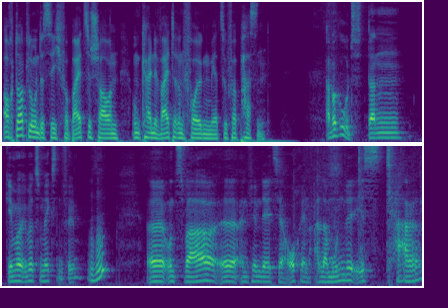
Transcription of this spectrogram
Auch dort lohnt es sich vorbeizuschauen, um keine weiteren Folgen mehr zu verpassen. Aber gut, dann gehen wir über zum nächsten Film. Mhm. Äh, und zwar äh, ein Film, der jetzt ja auch in aller Munde ist, Tar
